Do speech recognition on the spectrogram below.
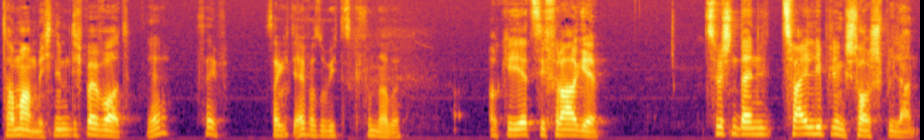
Tamam, ich nehme dich bei Wort. Ja, safe. Sag ich dir einfach so, wie ich das gefunden habe. Okay, jetzt die Frage. Zwischen deinen zwei Lieblingsschauspielern.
